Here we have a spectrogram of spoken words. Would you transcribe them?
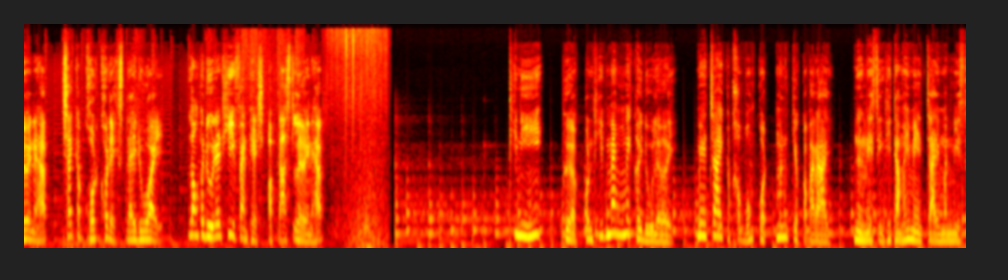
ด้วยนะครับ ใช้กับโค้ด Codex ได้ด้วย ลองไปดูได้ที่แฟนเพจ Optus เลยนะครับ ทีนี้เผื่อคนที่แม่งไม่เคยดูเลย เมจัยกับเขาวงกฏมันเกี่ยวกับอะไร หนึ่งในสิ่งที่ทำให้เมจัยมันมีเส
